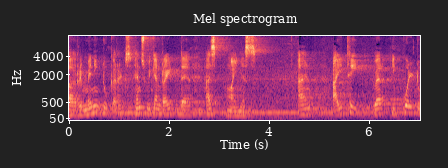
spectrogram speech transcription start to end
uh, remaining two currents. Hence we can write there as minus. And I3 were equal to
